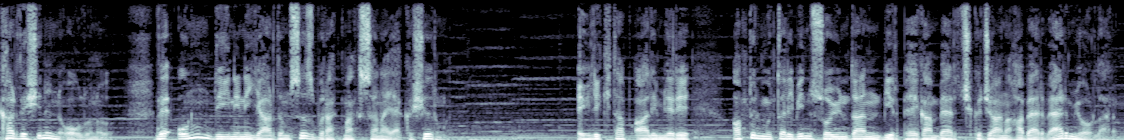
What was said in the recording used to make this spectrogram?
kardeşinin oğlunu ve onun dinini yardımsız bırakmak sana yakışır mı? Ehli kitap alimleri Abdülmuttalib'in soyundan bir peygamber çıkacağını haber vermiyorlar mı?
